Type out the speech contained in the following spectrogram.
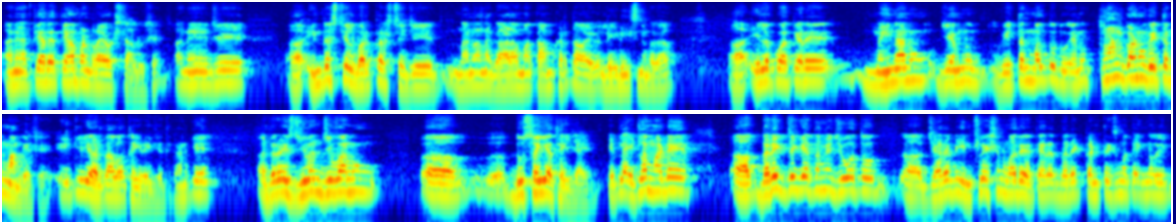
અને અત્યારે ત્યાં પણ રાયોટ્સ ચાલુ છે. અને જે ઇન્ડસ્ટ્રીયલ વર્કર્સ છે, જે નાના નાના ગાળામાં કામ કરતા હોય લેડીઝને બધા એ લોકો અત્યારે મહિનાનું જે એમનું વેતન મળતું હતું, એનું ત્રણ ગણું વેતન માંગે છે. એટલી હડતાલો થઈ રહી છે. કારણ કે અધરવાઇઝ જીવન જીવવાનું દુસહ્ય થઈ જાય. એટલે એટલા માટે દરેક જગ્યાએ તમે જુઓ તો જ્યારે બી ઇન્ફ્લેશન વધે, ત્યારે દરેક કન્ટ્રીઝમાં કંઈકનો કંઈક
